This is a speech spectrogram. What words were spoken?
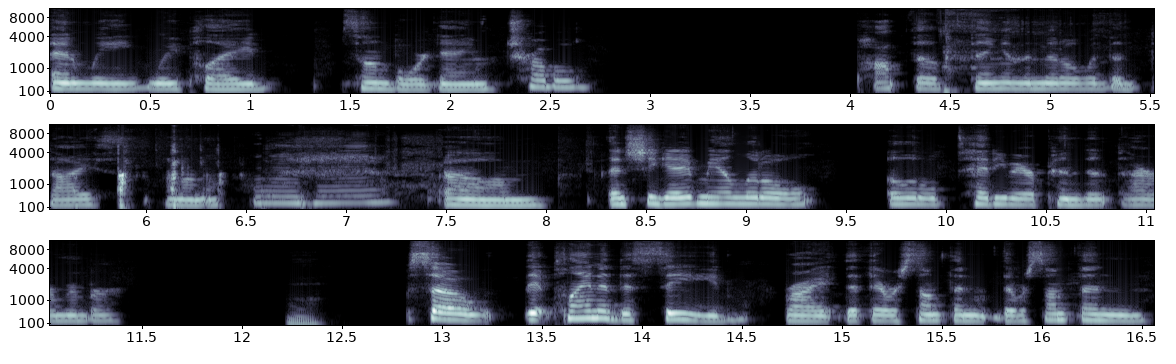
and we we played some board game, Trouble. Pop the thing in the middle with the dice. I don't know. Mm-hmm. Um, and she gave me a little a little teddy bear pendant. I remember. So it planted the seed, right? That there was something there was something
